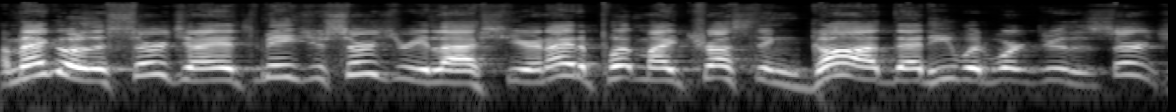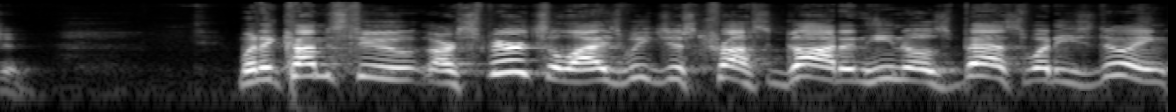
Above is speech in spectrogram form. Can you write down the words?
I mean, I go to the surgeon. I had major surgery last year, and I had to put my trust in God that He would work through the surgeon. When it comes to our spiritual lives, we just trust God, and He knows best what He's doing,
